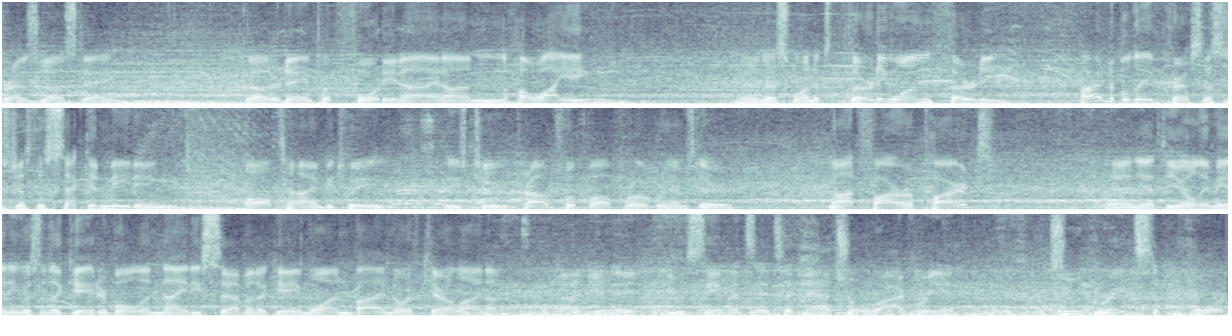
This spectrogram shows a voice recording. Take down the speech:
Fresno State. Notre Dame put 49 on Hawaii. And this one it's 31-30. Hard to believe, Chris, this is just the second meeting all time between these two proud football programs. They're not far apart. And yet the only meeting was in the Gator Bowl in 97, a game won by North Carolina. You, you see it's, it's a natural rivalry and two great support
